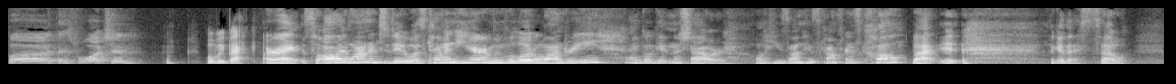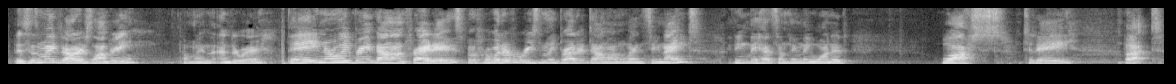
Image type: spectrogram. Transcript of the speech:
Bye. Thanks for watching. We'll be back. All right, so all I wanted to do was come in here, move a load of laundry, and go get in the shower while he's on his conference call. But it, look at this. So this is my daughter's laundry. Don't mind the underwear. They normally bring it down on Fridays, but for whatever reason, they brought it down on Wednesday night. I think they had something they wanted washed today, but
